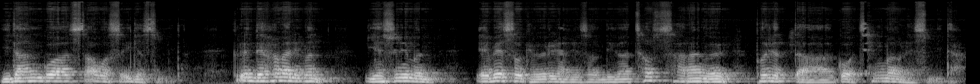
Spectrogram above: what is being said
이단과 싸워서 이겼습니다. 그런데 하나님은 예수님은 에베소 교회를 향해서 네가 첫 사랑을 버렸다고 책망을 했습니다.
